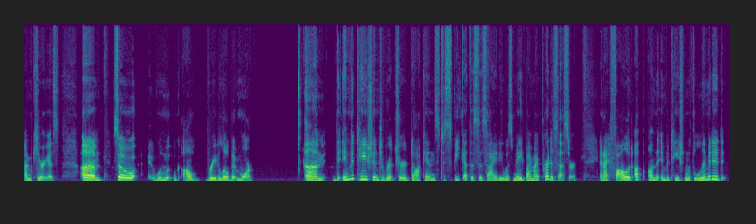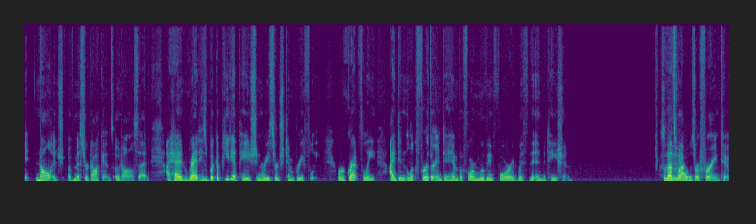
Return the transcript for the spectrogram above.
I'm curious. Um so we'll I'll read a little bit more. Um, the invitation to Richard Dawkins to speak at the society was made by my predecessor, and I followed up on the invitation with limited knowledge of Mr. Dawkins, O'Donnell said. I had read his Wikipedia page and researched him briefly. Regretfully, I didn't look further into him before moving forward with the invitation. So that's hmm. what I was referring to.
